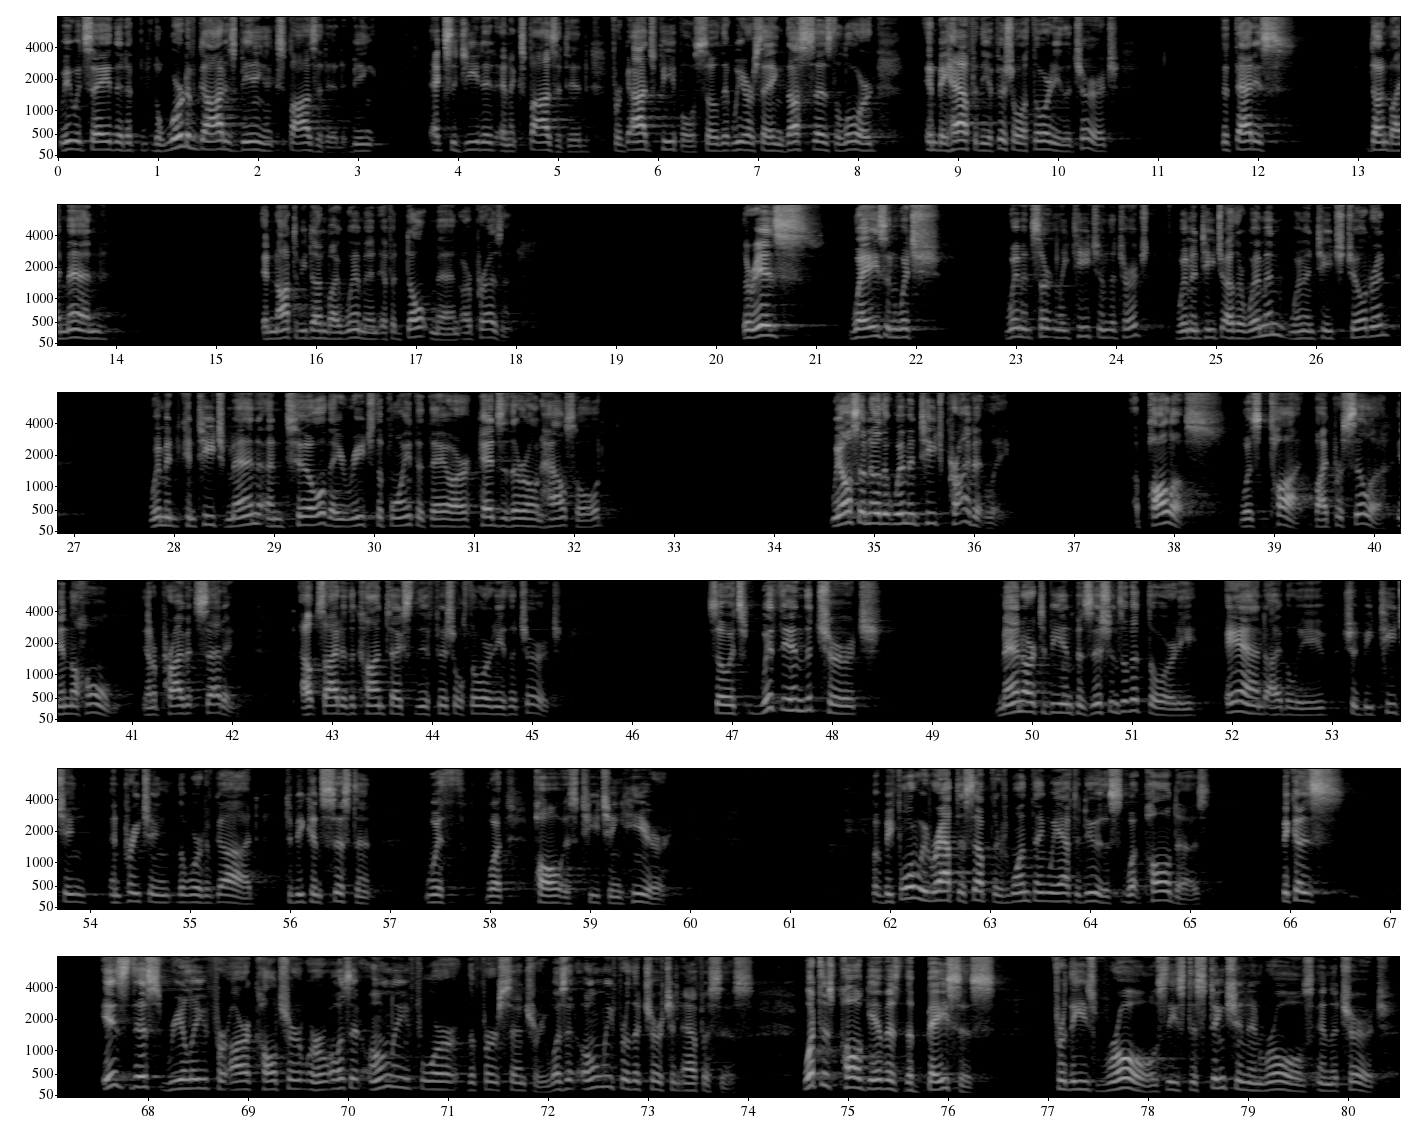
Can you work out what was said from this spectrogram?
We would say that if the Word of God is being exposited, being exegeted and exposited for God's people, so that we are saying, Thus says the Lord, in behalf of the official authority of the church, that that is done by men and not to be done by women if adult men are present. There is ways in which women certainly teach in the church. Women teach other women, women teach children. Women can teach men until they reach the point that they are heads of their own household. We also know that women teach privately. Apollos was taught by Priscilla in the home, in a private setting, outside of the context of the official authority of the church. So it's within the church Men are to be in positions of authority and, I believe, should be teaching and preaching the Word of God to be consistent with what Paul is teaching here. But before we wrap this up, there's one thing we have to do. This is what Paul does. Because is this really for our culture, or was it only for the first century? Was it only for the church in Ephesus? What does Paul give as the basis for these roles, these distinction in roles in the church.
